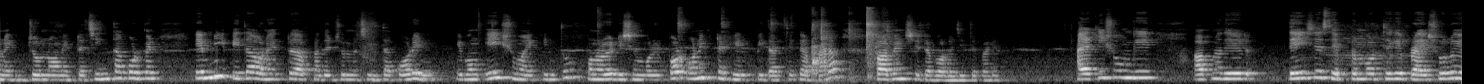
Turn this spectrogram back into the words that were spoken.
অনেক জন্য অনেকটা চিন্তা করবেন। এমনি পিতা অনেকটা আপনাদের জন্য চিন্তা করেন এবং এই সময় কিন্তু পনেরোই ডিসেম্বরের পর অনেকটা হেল্প পিতার থেকে আপনারা পাবেন, সেটা বলা যেতে পারে। একই সঙ্গে আপনাদের তেইশে সেপ্টেম্বর থেকে প্রায় ষোলোই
